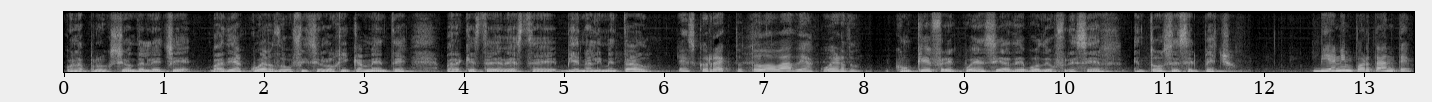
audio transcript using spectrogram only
con la producción de leche va de acuerdo fisiológicamente para que este bebé esté bien alimentado. Es correcto, todo va de acuerdo. ¿Con qué frecuencia debo de ofrecer entonces el pecho? Bien importante.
